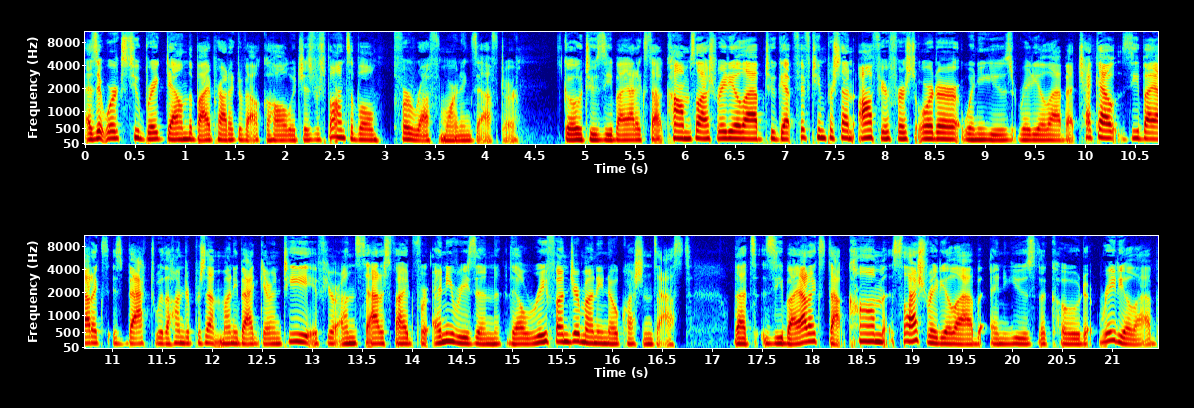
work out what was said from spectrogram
as it works to break down the byproduct of alcohol, which is responsible for rough mornings after. Go to zbiotics.com slash radiolab to get 15% off your first order when you use Radiolab at checkout. ZBiotics is backed with a 100% money back guarantee. If you're unsatisfied for any reason, they'll refund your money, no questions asked. That's zbiotics.com slash radiolab and use the code radiolab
